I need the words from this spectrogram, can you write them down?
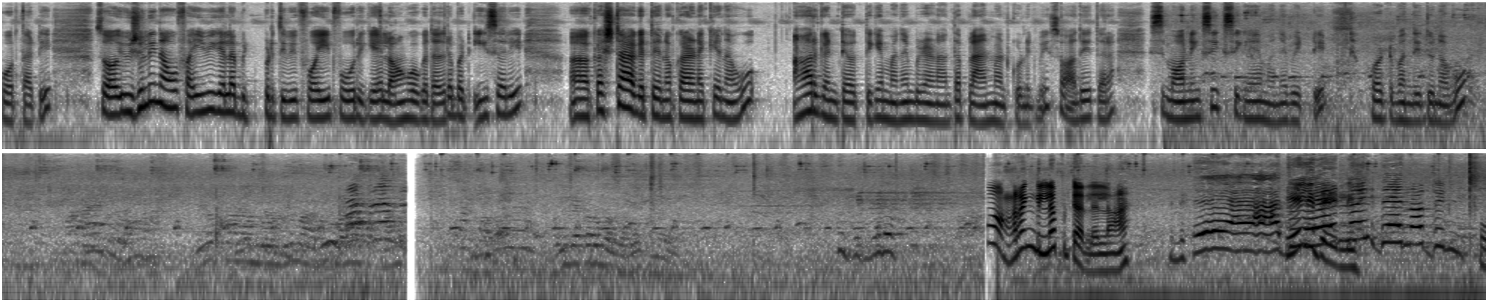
ಫೋರ್ ತರ್ಟಿ ಸೊ ಯೂಶ್ವಲಿ ನಾವು ಫೈವಿಗೆಲ್ಲ ಬಿಟ್ಬಿಡ್ತೀವಿ ಫೈ ಫೋರಿಗೆ ಲಾಂಗ್ ಹೋಗೋದಾದರೆ. ಬಟ್ ಈ ಸರಿ ಕಷ್ಟ ಆಗುತ್ತೆ ಅನ್ನೋ ಕಾರಣಕ್ಕೆ ನಾವು ಆರು ಗಂಟೆ ಹೊತ್ತಿಗೆ ಮನೆ ಬಿಡೋಣ ಅಂತ ಪ್ಲ್ಯಾನ್ ಮಾಡ್ಕೊಂಡಿದ್ವಿ. ಸೊ ಅದೇ ಥರ ಮಾರ್ನಿಂಗ್ ಸಿಕ್ಸಿಗೆ ಮನೆ ಬಿಟ್ಟು ಹೊರಟು ಬಂದಿದ್ದು ನಾವು. ಅರಂಗಿಲ್ಲ ಪುಟ್ಟ ಅಲ್ಲೆಲ್ಲ. ಏನಿದೆ ಇಲ್ಲಿ? ಓ,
